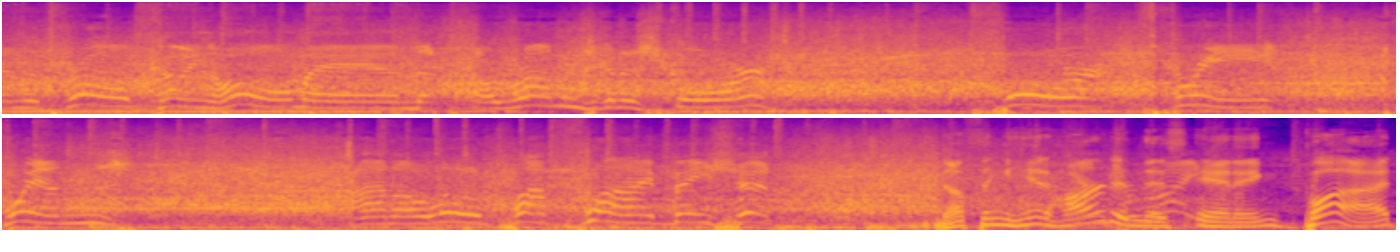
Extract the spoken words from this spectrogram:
And the throw coming home, score. 4 3 Twins on a little pop fly base hit. Nothing hit hard in this Right. inning, but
